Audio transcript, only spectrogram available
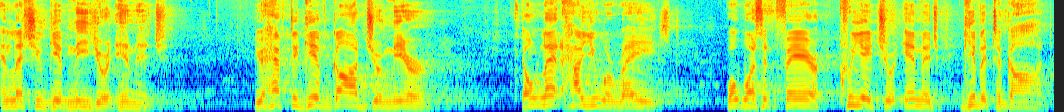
unless you give me your image. You have to give God your mirror. Don't let how you were raised, what wasn't fair, create your image. Give it to God.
